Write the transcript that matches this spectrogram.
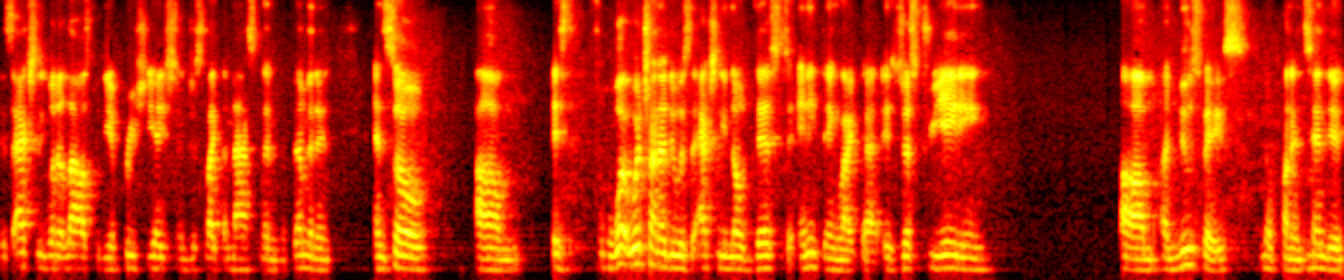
it's actually what allows for the appreciation, just like the masculine and the feminine. And so um, it's what we're trying to do is to actually know this to anything like that. It's just creating um, a new space, no pun intended,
